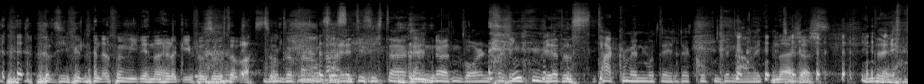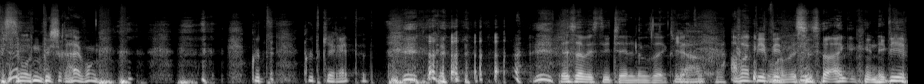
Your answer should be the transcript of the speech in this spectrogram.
was ich mit meiner Familienanalogie versucht habe auszuprobieren. Wunderbar. Und alle, die sich da reinnörden wollen, verlinken wir das Tuckman-Modell der Gruppendynamik natürlich in der Episodenbeschreibung. gut, gut gerettet. Deshalb ist die Channel unser Experte. Ja, aber wir, wir, wir so angekündigt. Wir,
